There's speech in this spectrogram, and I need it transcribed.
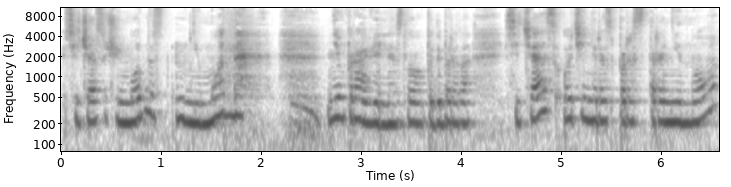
сейчас очень модно, ну, не модно, неправильное слово подобрала. Сейчас очень распространено,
